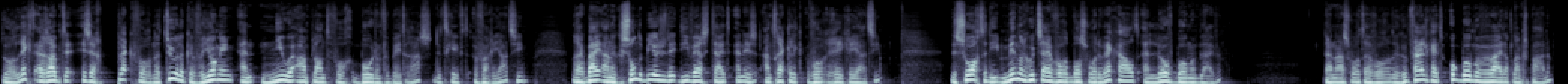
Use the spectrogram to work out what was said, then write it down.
Door licht en ruimte is er plek voor natuurlijke verjonging en nieuwe aanplanten voor bodemverbeteraars. Dit geeft variatie, draagt bij aan een gezonde biodiversiteit en is aantrekkelijk voor recreatie. De soorten die minder goed zijn voor het bos worden weggehaald en loofbomen blijven. Daarnaast wordt er voor de veiligheid ook bomen verwijderd langs paden.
